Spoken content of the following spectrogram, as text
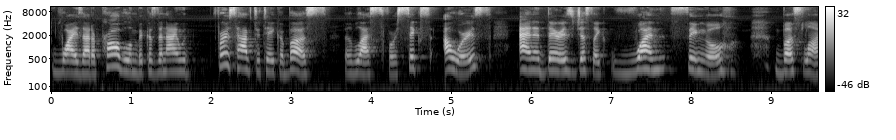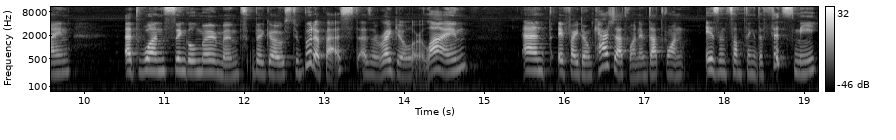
why is that a problem? Because then I would first have to take a bus that lasts for six hours, and there is just like one single bus line at one single moment that goes to Budapest as a regular line. And if I don't catch that one, if that one isn't something that fits me,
